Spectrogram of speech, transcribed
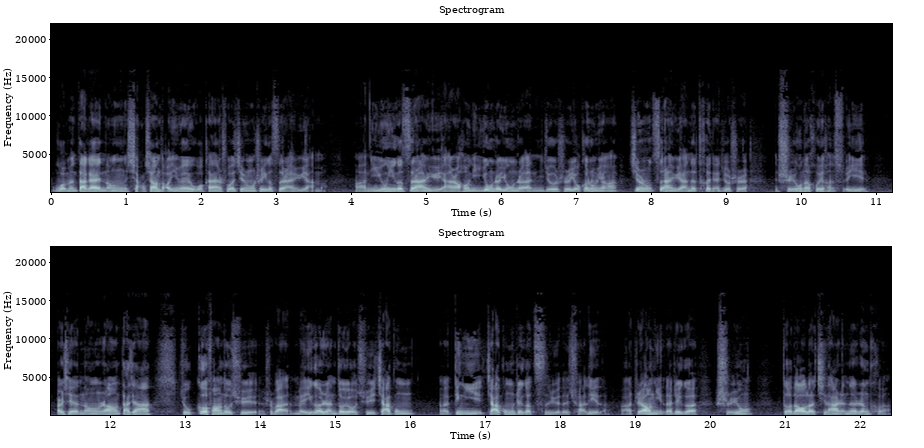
我们大概能想象到，因为我刚才说金融是一个自然语言嘛，啊，你用一个自然语言，然后你用着用着，你就是有各种各样金融自然语言的特点，就是使用的会很随意，而且能让大家就各方都去是吧？每一个人都有去加工。呃，定义加工这个词语的权利的啊，只要你的这个使用得到了其他人的认可，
